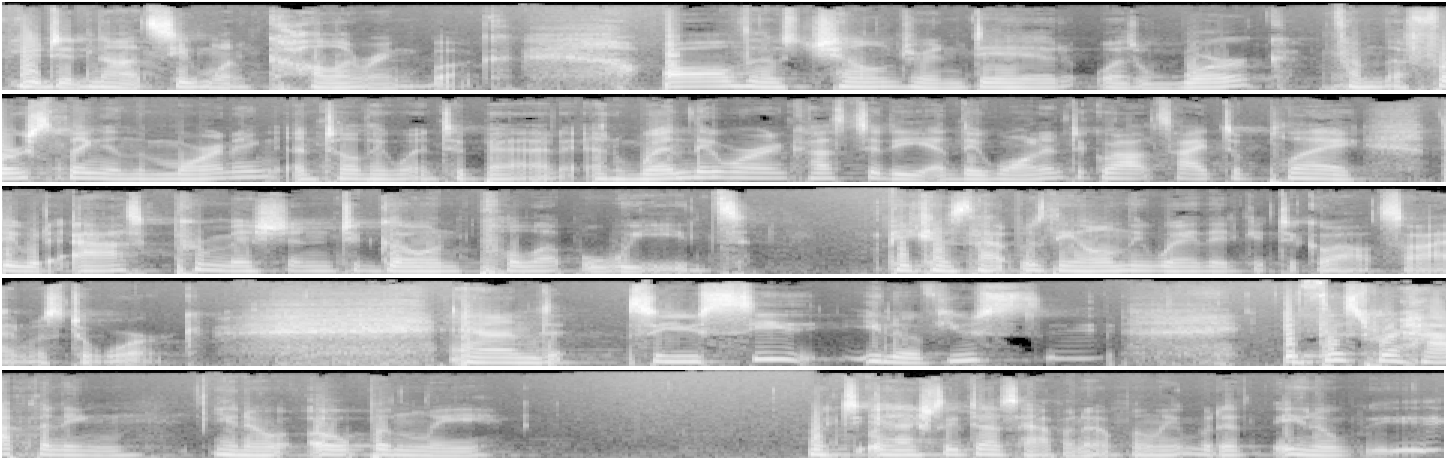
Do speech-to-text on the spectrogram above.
You did not see one coloring book. All those children did was work from the first thing in the morning until they went to bed. And when they were in custody and they wanted to go outside to play, they would ask permission to go and pull up weeds because that was the only way they'd get to go outside was to work. And so you see, you know, if you if this were happening, you know, openly, which it actually does happen openly, but if, you know,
